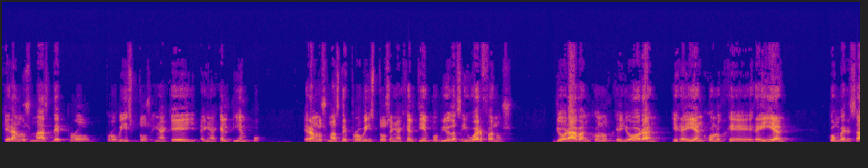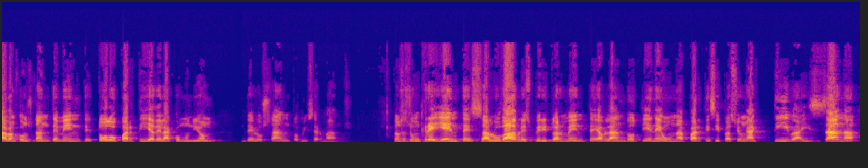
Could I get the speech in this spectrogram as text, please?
que eran los más deprovistos en aquel, en aquel tiempo, eran los más deprovistos en aquel tiempo, viudas y huérfanos. Lloraban con los que lloran y reían con los que reían, conversaban constantemente, todo partía de la comunión de los santos, mis hermanos. Entonces, un creyente saludable espiritualmente hablando tiene una participación activa y sana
